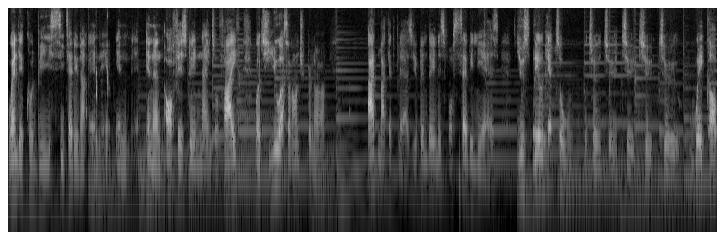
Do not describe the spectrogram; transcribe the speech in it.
when they could be seated in, a, in, in, in an office doing nine to five. But you, as an entrepreneur, at Market Players, you've been doing this for seven years. You still mm. get to to to to to to wake up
